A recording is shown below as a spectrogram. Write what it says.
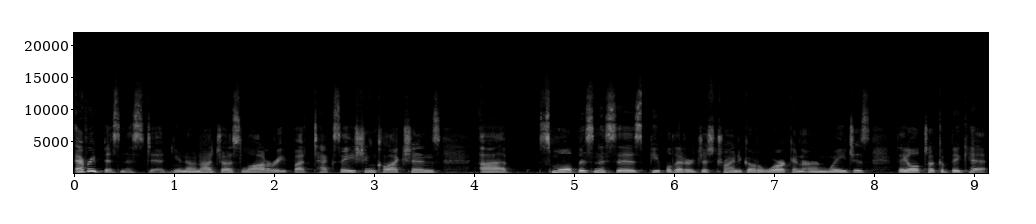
every business did, you know, not just lottery, but taxation collections, uh, small businesses, people that are just trying to go to work and earn wages, they all took a big hit.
